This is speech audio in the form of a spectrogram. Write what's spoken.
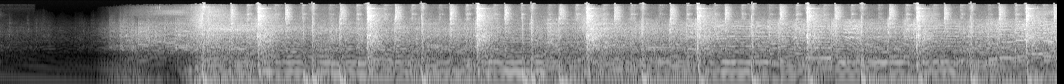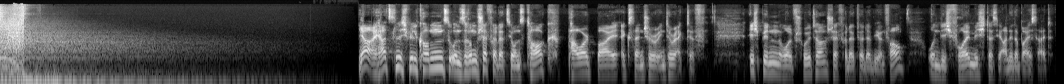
Ja, herzlich willkommen zu unserem Chefredaktionstalk, powered by Accenture Interactive. Ich bin Rolf Schröter, Chefredakteur der W&V und ich freue mich, dass ihr alle dabei seid.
